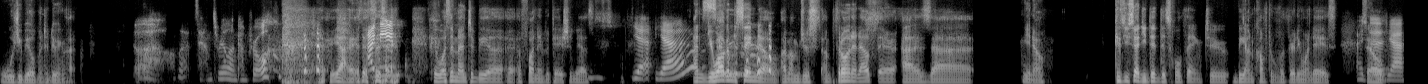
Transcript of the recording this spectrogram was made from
would you be open to doing that? Oh, that sounds real uncomfortable. yeah. I mean, it wasn't meant to be a, a fun invitation. Yes. Yeah. Yeah. And you're welcome to say no. I'm, I'm just, I'm throwing it out there as, uh, you know, because you said you did this whole thing to be uncomfortable for 31 days. I so did, yeah.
